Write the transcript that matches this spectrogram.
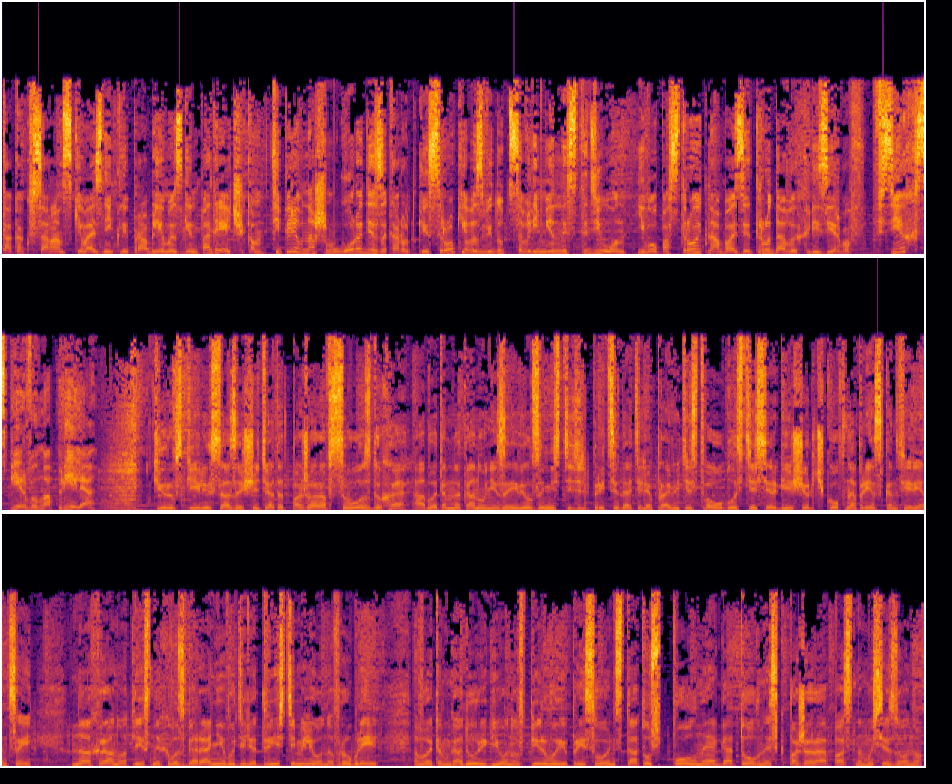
так как в Саранске возникли проблемы с генподрядчиком. Теперь в нашем городе за короткие сроки возведут современный стадион. Его построят на базе трудовых резервов. Всех с 1 апреля. Кировские леса защитят от пожаров с воздуха. Об этом накануне заявил заместитель председателя правительства области Сергей Щерчков на пресс-конференции. На охрану от лесных возгораний выделят 200 миллионов рублей. В этом году региону впервые присвоен статус «полная готовность» к пожароопасному сезону.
